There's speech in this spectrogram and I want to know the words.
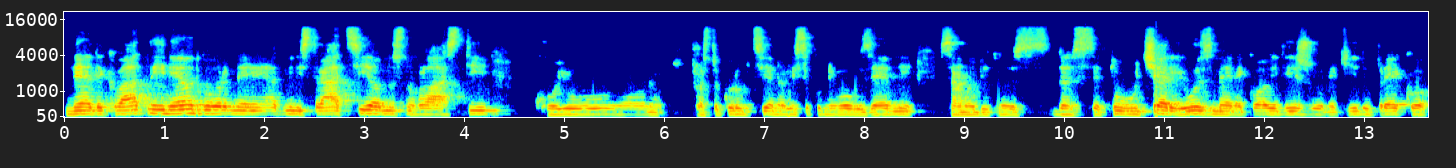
neadekvatne i neodgovorne administracije, odnosno vlasti, koju ono, prosto korupcija na visokom nivou u zemlji, samo je bitno da, da se tu učari, uzme, neko ovi dižu, neki idu preko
